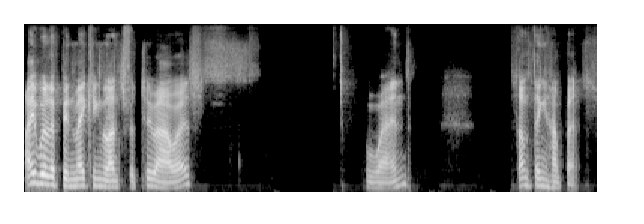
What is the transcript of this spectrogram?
I will have been making lunch for two hours when something happens.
